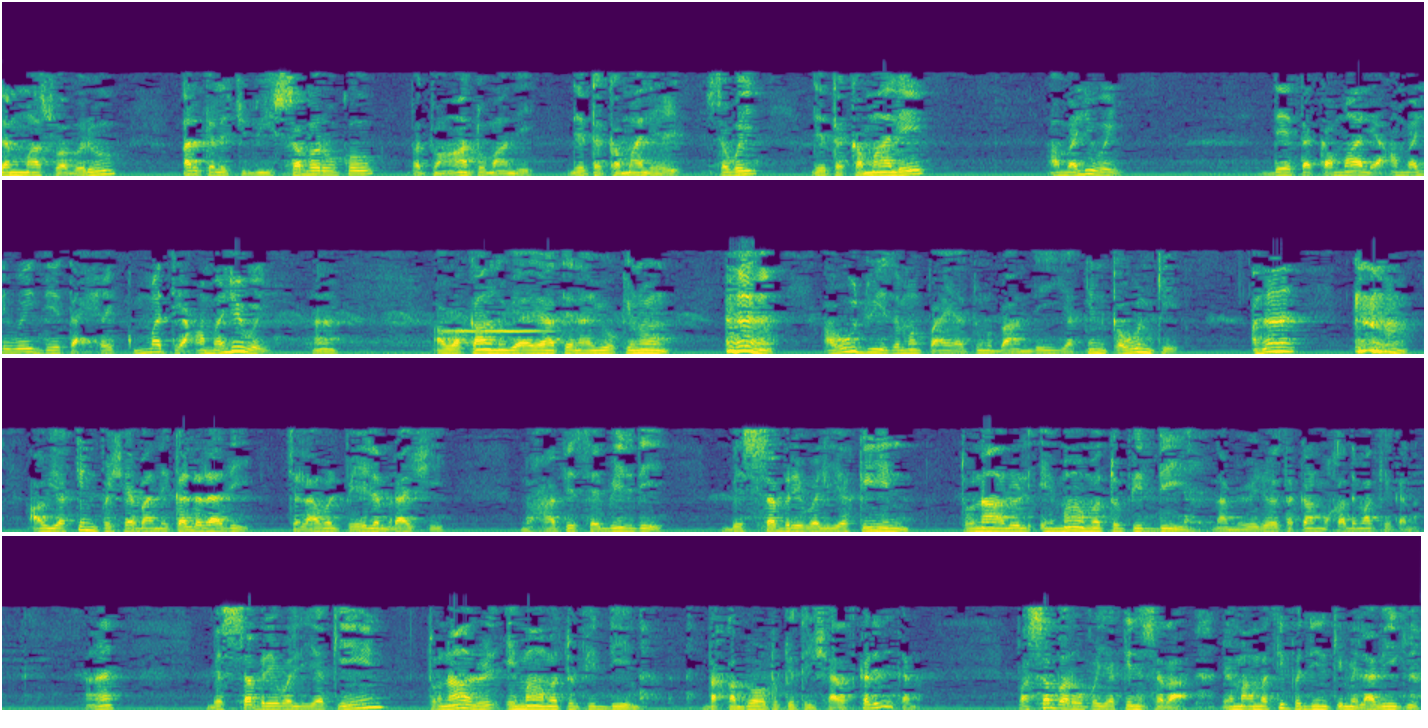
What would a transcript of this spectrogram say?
لما صبرو ار کله چې دوی صبر وکړو په طاعت باندې د ته کمال سوي د ته کمال عملی وي د ته کمال عملی وي د ته حکمت عملی وي او وکانو بیا آیاتنا یوقنون او دوی زمون په آیاتونو باندې یقین کوون کې او یقین په شی باندې کله را دي چلاول په علم راشي نو حافظ سبیل دی بالصبر والیقین تنال الامامه فی الدین دا مې ویډیو ته کوم مقدمه کې کنه ها بالصبر والیقین تنال الامامه فی الدین دا قدوټو کې ته اشاره کړې ده کنه په صبر او په یقین سره امامتی په دین کې ملاویږي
